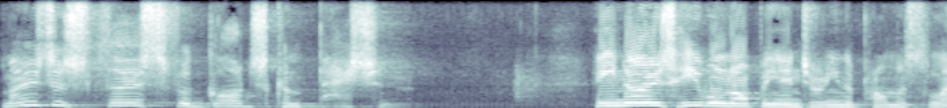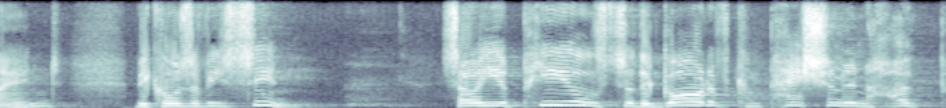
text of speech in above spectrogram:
Moses thirsts for God's compassion. He knows he will not be entering the promised land because of his sin. So he appeals to the God of compassion and hope.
